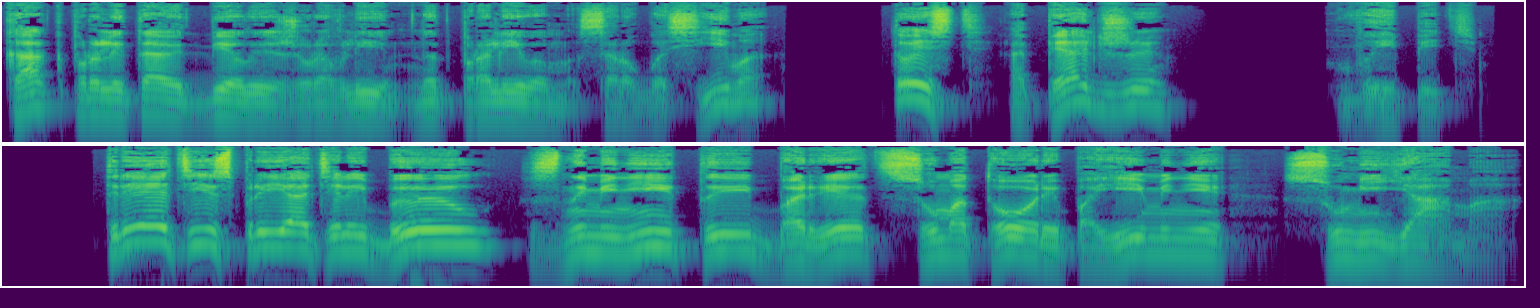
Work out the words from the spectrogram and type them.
как пролетают белые журавли над проливом Сарогасима, то есть, опять же, выпить. Третий из приятелей был знаменитый борец Суматори по имени Сумияма,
